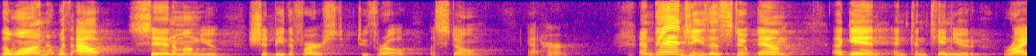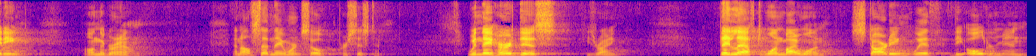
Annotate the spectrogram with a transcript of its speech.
The one without sin among you should be the first to throw a stone at her. And then Jesus stooped down again and continued writing on the ground. And all of a sudden, they weren't so persistent. When they heard this, he's writing, they left one by one, starting with the older men,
